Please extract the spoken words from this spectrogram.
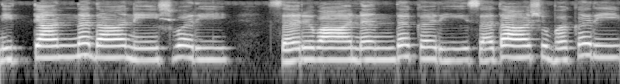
नित्यान्नदानेश्वरी। सर्वानन्दकरी सदाशुभकरी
